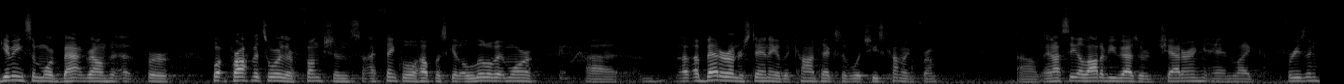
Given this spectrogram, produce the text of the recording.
giving some more background uh, for what prophets were, their functions, I think will help us get a little bit more, uh, a better understanding of the context of which he's coming from. Um, and I see a lot of you guys are chattering and like freezing.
